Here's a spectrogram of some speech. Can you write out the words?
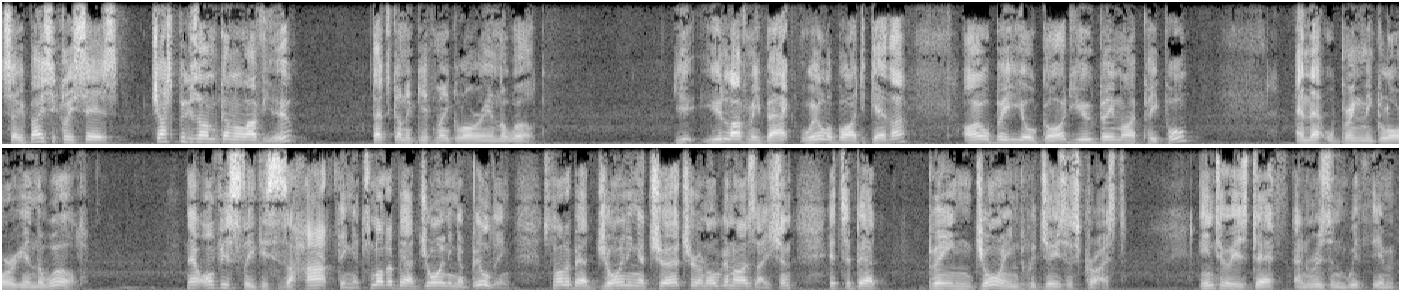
So he basically says, just because I'm going to love you, that's going to give me glory in the world. You, you love me back, we'll abide together. I will be your God, you be my people, and that will bring me glory in the world. Now, obviously, this is a heart thing. It's not about joining a building, it's not about joining a church or an organisation. It's about being joined with Jesus Christ into his death and risen with him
